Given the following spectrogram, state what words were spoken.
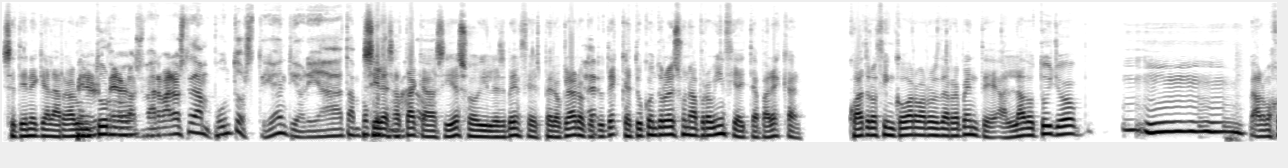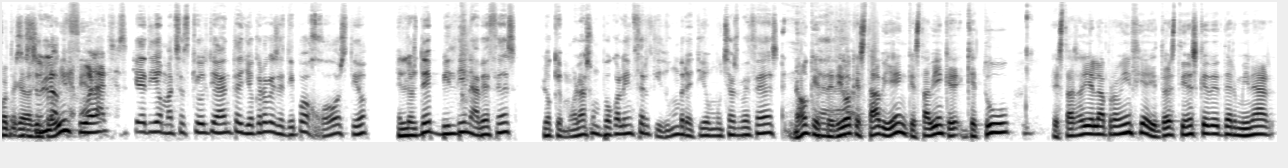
se tiene que alargar Pero, un turno. pero los bárbaros te dan puntos, tío. En teoría tampoco. si es les malo. atacas y eso y les vences. Pero claro, que tú, te- que tú controles una provincia y te aparezcan cuatro o cinco bárbaros de repente al lado tuyo, mm, a lo mejor te Pues quedas es lo que provincia. mola. Es que, tío, macho, es que últimamente yo creo que ese tipo de juegos, tío, en los deck building a veces lo que mola es un poco la incertidumbre, tío. Muchas veces. No, que te Eh, digo que está bien, que está bien, que, que tú estás ahí en la provincia y entonces tienes que determinar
